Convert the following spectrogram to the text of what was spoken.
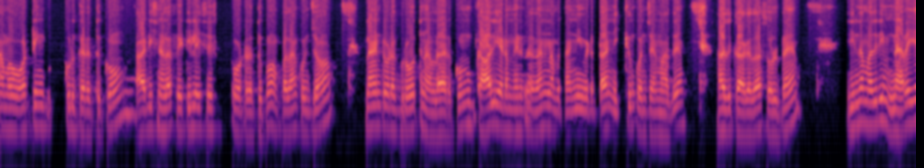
நம்ம வாட்டரிங் கொடுக்கறதுக்கும் அடிஷ்னலாக ஃபெர்டிலைசர்ஸ் போடுறதுக்கும் அப்போ தான் கொஞ்சம் பிளான்ட்டோட க்ரோத் நல்லா இருக்கும். காலி இடம் இருந்தால் தானே நம்ம தண்ணி விடுத்தா நிற்கும் கொஞ்சமாவது. அதுக்காக தான் சொல்கிறேன் இந்த மாதிரி நிறைய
